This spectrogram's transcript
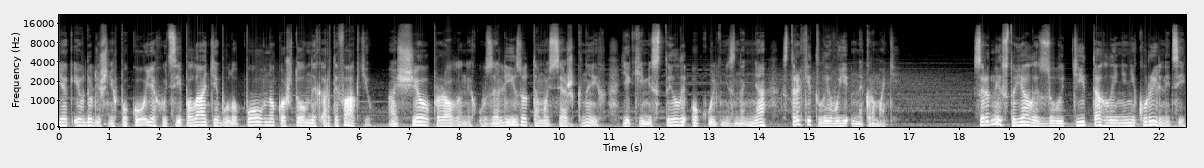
Як і в долішніх покоях, у цій палаті було повно коштовних артефактів, а ще оправлених у залізо та мосяж книг, які містили окультні знання страхітливої некромантії. Серед них стояли золоті та глиняні курильниці,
